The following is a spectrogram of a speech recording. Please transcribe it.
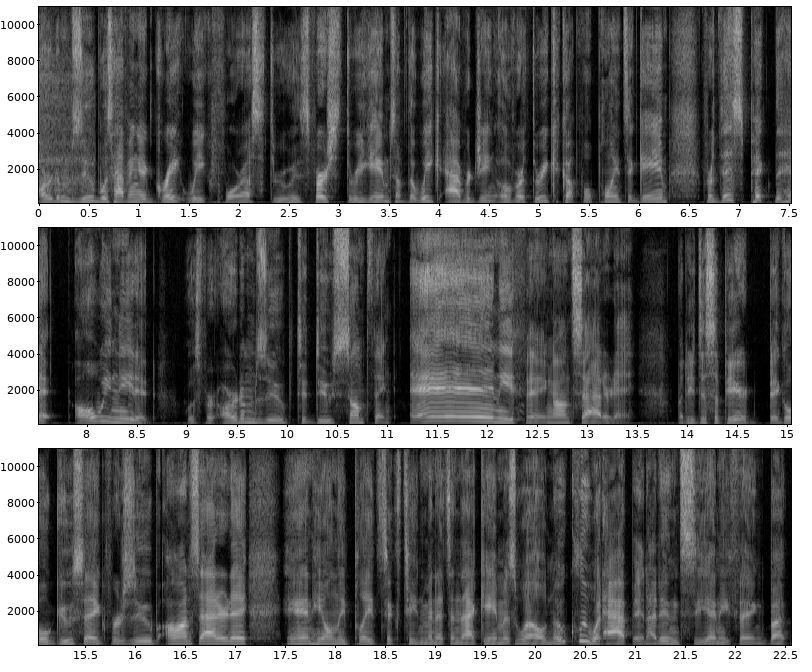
Artem Zub was having a great week for us through his first three games of the week, averaging over three cupful points a game. For this pick the hit, all we needed was for Artem Zub to do something, anything on Saturday. But he disappeared. Big old goose egg for Zub on Saturday, and he only played 16 minutes in that game as well. No clue what happened. I didn't see anything, but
